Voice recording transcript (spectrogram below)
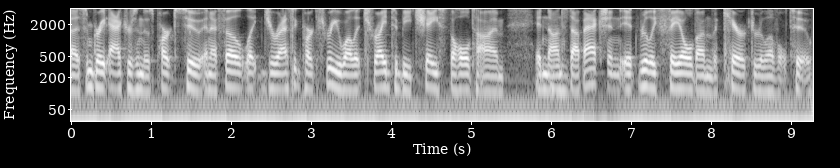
uh, some great actors in those parts too. And I felt like Jurassic Park 3, while it tried to be chase the whole time in mm-hmm. nonstop action, it really failed on the character level too.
